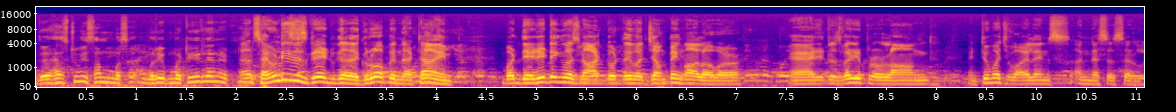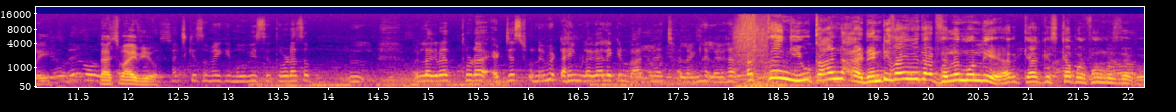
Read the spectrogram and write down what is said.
there has to be some material in it And 70s is great because I grew up in that time, but the editing was not good. They were jumping all over, and it was very prolonged and too much violence unnecessarily. That's my view. आज के समय की मूवी से थोड़ा सा लग रहा थोड़ा एडजस्ट होने में टाइम लगा लेकिन बाद में अच्छा लगने लगा। I think you can't identify with that film only यार। क्या किसका परफॉर्मेंस देखो?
